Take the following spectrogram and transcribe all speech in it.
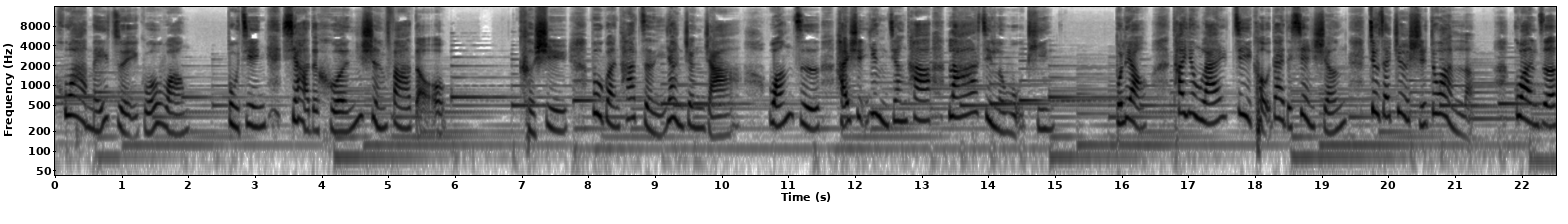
画眉嘴国王，不禁吓得浑身发抖。可是，不管他怎样挣扎，王子还是硬将他拉进了舞厅。不料，他用来系口袋的线绳就在这时断了，罐子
